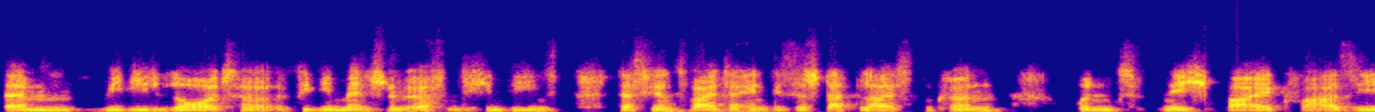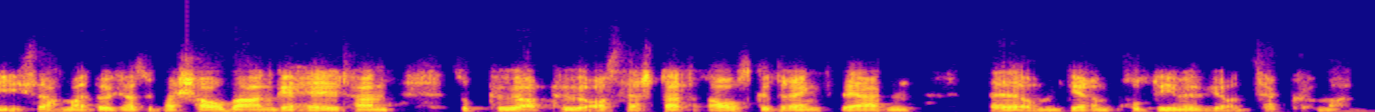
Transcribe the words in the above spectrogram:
ähm, wie die Leute, wie die Menschen im öffentlichen Dienst, dass wir uns weiterhin diese Stadt leisten können und nicht bei quasi, ich sag mal, durchaus überschaubaren Gehältern so peu à peu aus der Stadt rausgedrängt werden, äh, um deren Probleme wir uns ja kümmern.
